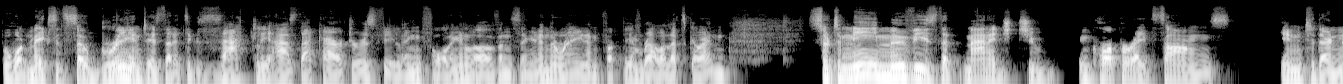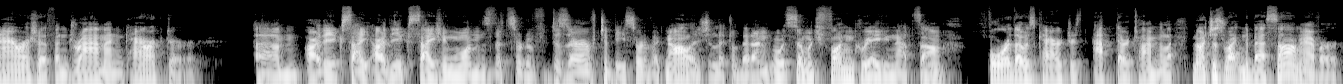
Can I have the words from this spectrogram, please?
But what makes it so brilliant is that it's exactly as that character is feeling, falling in love and singing in the rain and fuck the umbrella, let's go out. And so to me, movies that manage to incorporate songs into their narrative and drama and character um, are the excite are the exciting ones that sort of deserve to be sort of acknowledged a little bit. And it was so much fun creating that song for those characters at their time in the life, not just writing the best song ever,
